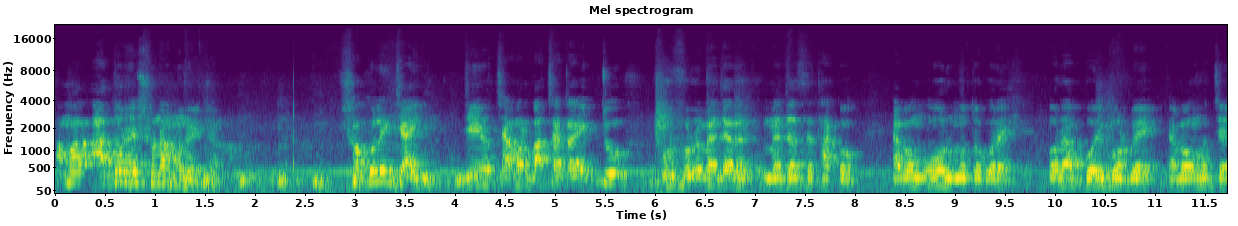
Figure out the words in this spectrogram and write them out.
আমার আদরের সোনামনির জন্য। সকলেই চাই যে হচ্ছে আমার বাচ্চাটা একটু ফুরফুর মেজার মেজাজে থাকুক এবং ওর মতো করে ওরা বই পড়বে এবং হচ্ছে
